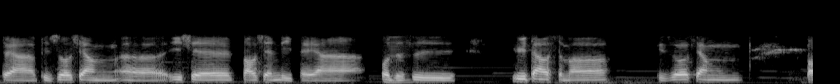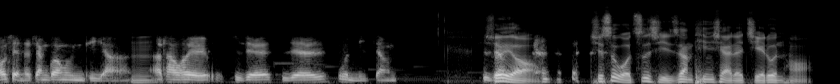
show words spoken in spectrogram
对啊，比如说像呃一些保险理赔啊，或者是遇到什么，比如说像。保险的相关问题啊，嗯，那、啊、他会直接直接问你这样子，所以哦，其实我自己这样听下来的结论哈、哦，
